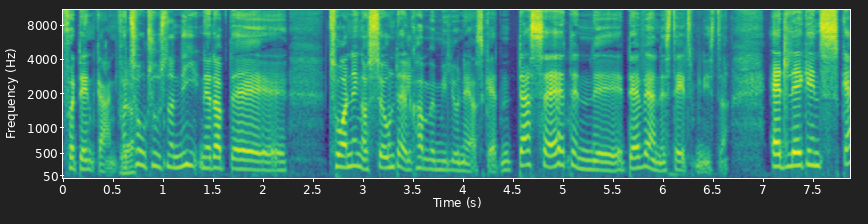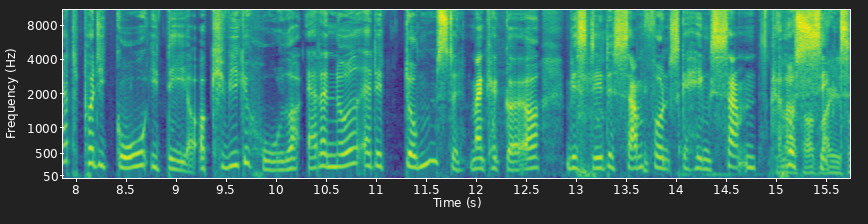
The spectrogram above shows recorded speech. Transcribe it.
for den gang, fra ja. 2009, netop da øh, Torning og Søvndal kom med millionærskatten. Der sagde den øh, daværende statsminister, at lægge en skat på de gode idéer og kvikke hoveder er der noget af det dummeste, man kan gøre, hvis dette samfund skal hænge sammen Han på sigt.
